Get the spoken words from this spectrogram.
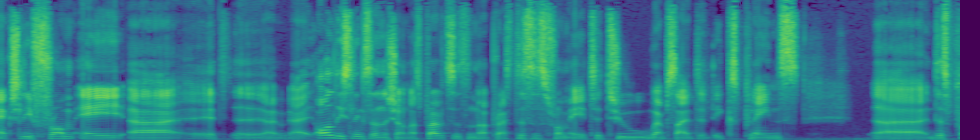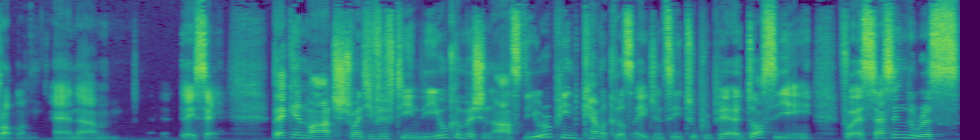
actually from a uh, it, uh, all these links in the show notes. Private Citizen not press. This is from a tattoo website that explains uh, this problem, and um, they say. Back in March 2015, the EU Commission asked the European Chemicals Agency to prepare a dossier for assessing the risks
